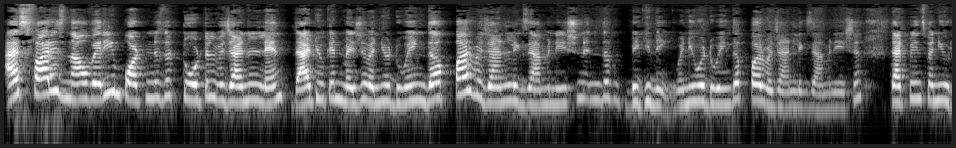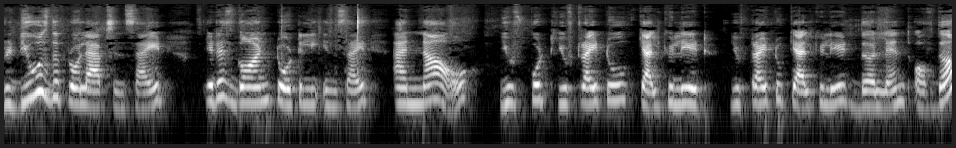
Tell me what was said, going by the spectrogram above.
As far as now, very important is the total vaginal length that you can measure when you're doing the per vaginal examination in the beginning. When you were doing the per vaginal examination, that means when you reduce the prolapse inside, it has gone totally inside and now you've put, you've tried to calculate, you've tried to calculate the length of the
